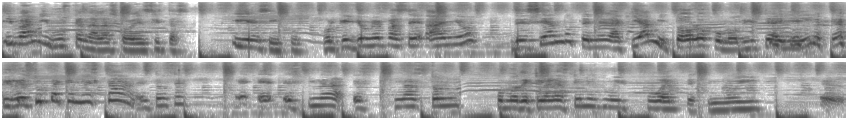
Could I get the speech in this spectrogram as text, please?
y, van y buscan a las jovencitas. Y es injusto, porque yo me pasé años deseando tener aquí a mi toro, como dice ahí, y resulta que no está. Entonces, eh, eh, es una, es una, son como declaraciones muy fuertes y muy... Eh,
